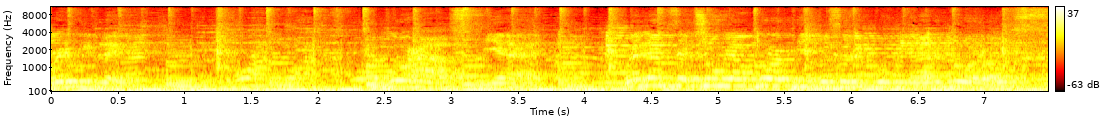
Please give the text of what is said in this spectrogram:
Where did we play? The poorhouse, yeah. Well, them said, so we are poor people, so they put me in the poorhouse.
